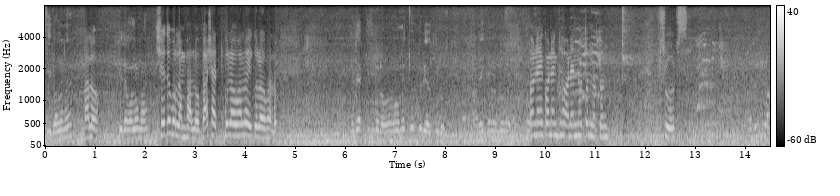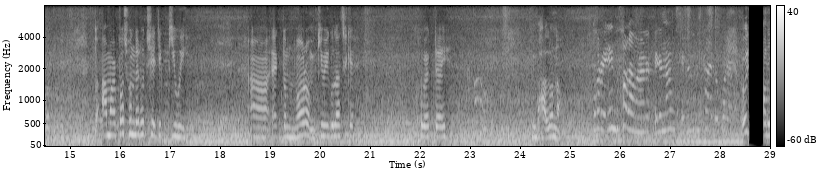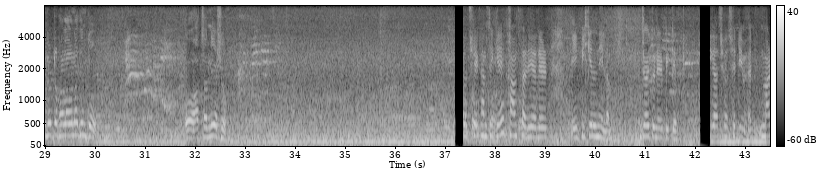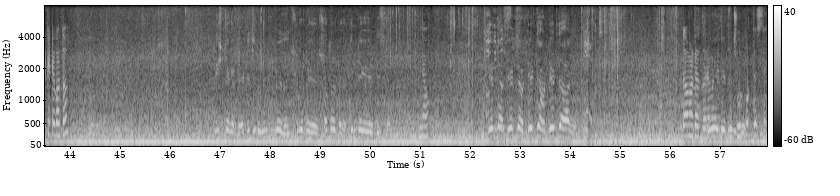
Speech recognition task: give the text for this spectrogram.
কি ভালো না? ভালো। এটা ভালো না? সে তো বললাম ভালো। বাসারগুলোও ভালো এগুলোও ভালো। কেজি বলো অনেক অনেক ধরনের নতুন নতুন ফ্রুটস তো আমার পছন্দের হচ্ছে এই যে কিউই। একদম নরম কিউইগুলো আজকে খুব একটাই ভালো না। কিন্তু ফালাও না ও আচ্ছা নিয়ে এসো। হচ্ছে এখান থেকে খামসা রিয়ালের এই পিকেল নিলাম জয়তুনের পিকেল। ঠিক আছে হচ্ছে মার্কেটে কত? বিশ টাকা এটা যদি যায় ষোলো টাকা সতেরো টাকা তিন টাকা ডিসকাউন্ট নো ডেট দাও ডেট দাও ডেট দাও ডেট দাও আগে। আমার কাছে ধরে মানে ঢুকবে। পড়তেছে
